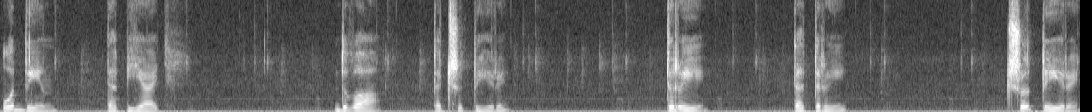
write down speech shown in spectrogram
1 та 5, 2 та 4, 3 та 3, 4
